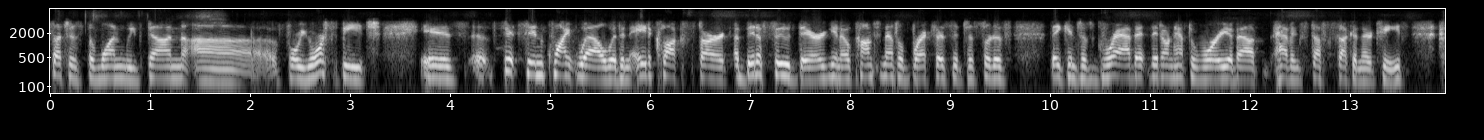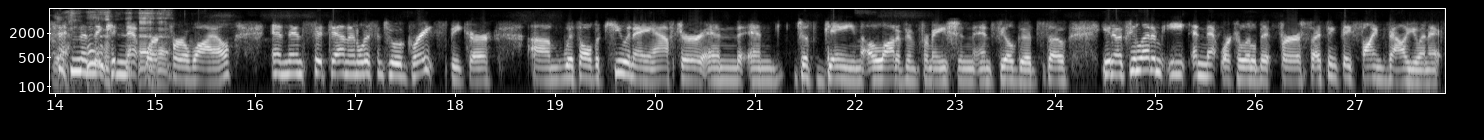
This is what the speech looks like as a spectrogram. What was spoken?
such as the one we've done uh, for your speech, is uh, fits in quite well with an eight o'clock start. A bit of food there, you know, continental breakfast. It just sort of they can just grab it. They don't have to worry about having stuff stuck in their teeth, and then they can network for a while, and then sit down and listen to a great speaker um, with all the Q and A after, and and just gain a lot of information and feel good. So you know, if you let them eat and network a little bit first, I think they find value in it.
